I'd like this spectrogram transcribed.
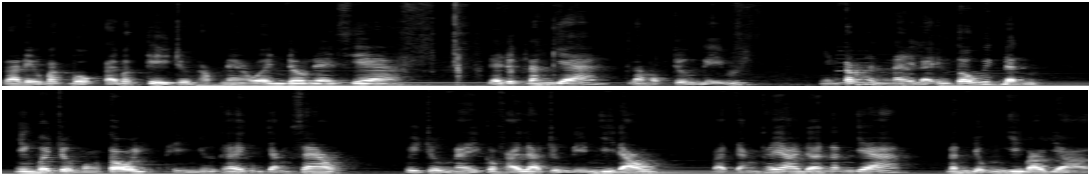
là điều bắt buộc tại bất kỳ trường học nào ở Indonesia để được đánh giá là một trường điểm. Những tấm hình này là yếu tố quyết định, nhưng với trường bọn tôi thì như thế cũng chẳng sao, vì trường này có phải là trường điểm gì đâu và chẳng thấy ai đến đánh giá, đánh dũng gì bao giờ.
